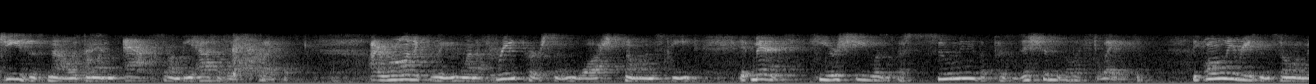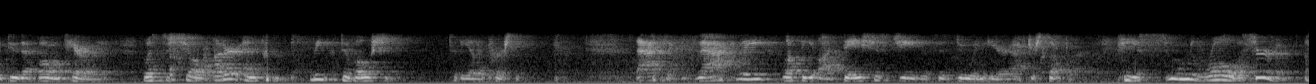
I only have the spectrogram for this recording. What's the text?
Jesus now is the one who acts on behalf of his disciples. Ironically, when a free person washed someone's feet, it meant he or she was assuming the position of a slave. The only reason someone would do that voluntarily was to show utter and complete devotion to the other person. That's exactly what the audacious Jesus is doing here after supper. He assumed the role of a servant, a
